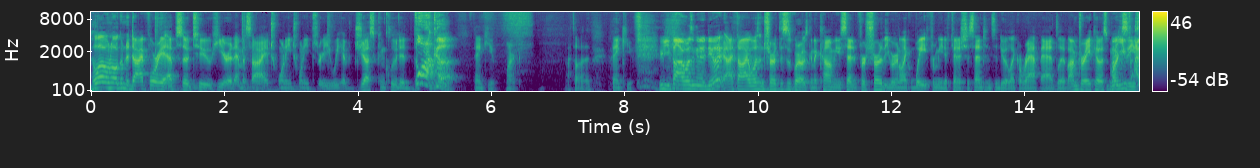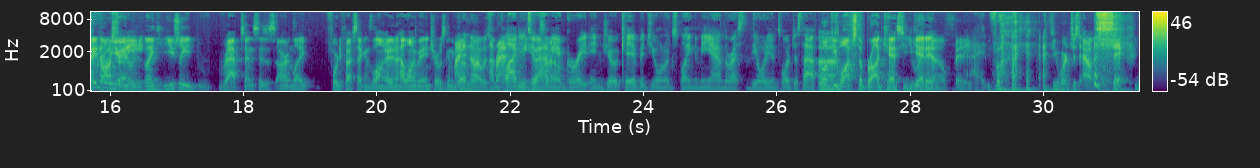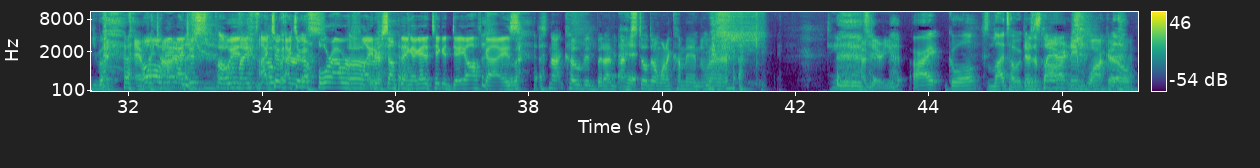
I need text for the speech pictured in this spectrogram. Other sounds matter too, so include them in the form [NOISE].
Hello and welcome to Divephoria episode 2 here at MSI 2023. We have just concluded the Flocka! Thank you, Mark. I thought thank you. [LAUGHS] You thought I wasn't gonna do it? I thought I wasn't sure if this is where I was going to come. You said for sure that you were going to like wait for me to finish the sentence and do it like a rap ad lib. I'm Drakos. Mark you- Z's I didn't know across your from me. like. Usually, rap sentences aren't like 45 seconds long. I didn't know how long the intro was gonna go. I didn't know I was I'm glad you the two are having a great in joke here, but do you want to explain to me and the rest of the audience what just happened? Well, if you watch the broadcast, you'd You get it. know, Betty. [LAUGHS] If you weren't just out sick [LAUGHS] You- [LAUGHS] every oh time. man, I just Oh, went- my I throat took I took a four hour Uh. flight or something. I got to take a day off, guys. It's not COVID, but I'm, I still don't want to come in. Damn, how dare you? All right, cool. So that's how we're There's gonna a player named Wacko.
